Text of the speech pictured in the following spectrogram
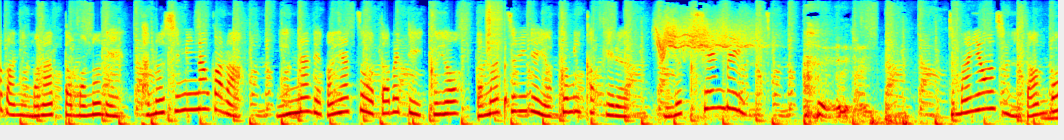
あばにもらったもので楽しみながらみんなでおやつを食べていくよ。お祭りでよく見かける。ミルクせんべい。爪楊枝に番号を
